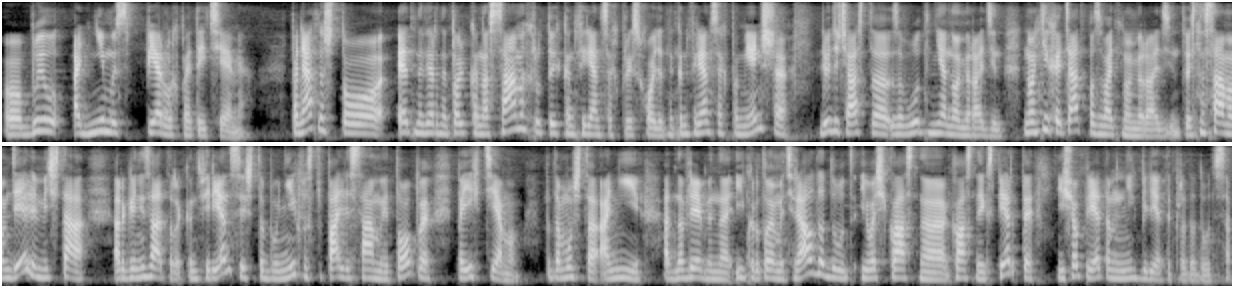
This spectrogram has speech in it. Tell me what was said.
э, был одним из первых по этой теме. Понятно, что это, наверное, только на самых крутых конференциях происходит. На конференциях поменьше люди часто зовут не номер один, но они хотят позвать номер один. То есть на самом деле мечта организатора конференции, чтобы у них выступали самые топы по их темам потому что они одновременно и крутой материал дадут, и очень классно, классные эксперты, еще при этом на них билеты продадутся.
